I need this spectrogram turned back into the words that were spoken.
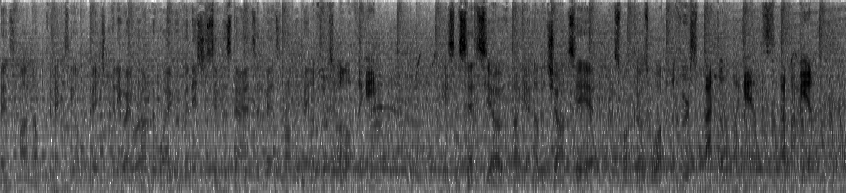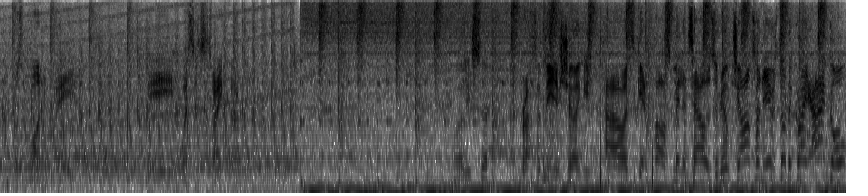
Benzema not connecting on the pitch. Anyway, we're underway with Vinicius in the stands and Benzema on the pitch. The first goal of the game. Here's Asensio, might get another chance here. This one goes wide. The first battle against Rafa was won by a Huesca striker. Well, he's uh, and Rafa Mir showing his power to get past Militao. There's a real chance on here. It's not a great angle.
